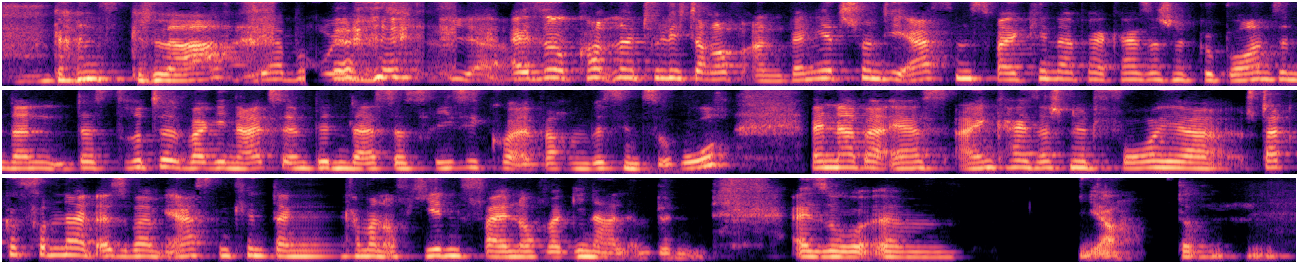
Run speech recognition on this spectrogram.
ganz klar. Sehr beruhigend. ja. Also kommt natürlich darauf an. Wenn jetzt schon die ersten zwei Kinder per Kaiserschnitt geboren sind, dann das dritte vaginal zu entbinden, da ist das Risiko einfach ein bisschen zu hoch. Wenn aber erst ein Kaiserschnitt vorher stattgefunden hat, also beim ersten Kind, dann kann man auf jeden Fall noch vaginal entbinden. Also ähm, ja, dann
